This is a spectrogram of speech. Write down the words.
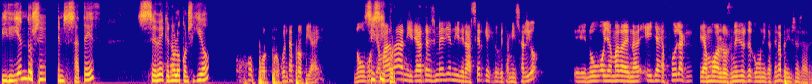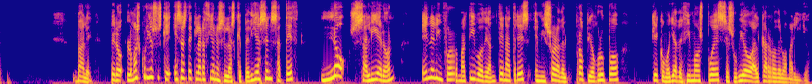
pidiendo sensatez, se ve que no lo consiguió. Ojo, por, por cuenta propia, ¿eh? No hubo Sí, sí, llamada por- ni de A3 Media ni de la SER, que creo que también salió. Eh, no hubo llamada de nadie. Ella fue la que llamó a los medios de comunicación a pedir sensatez. Vale, pero lo más curioso es que esas declaraciones en las que pedía sensatez no salieron en el informativo de Antena 3, emisora del propio grupo, que como ya decimos, pues se subió al carro de lo amarillo.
